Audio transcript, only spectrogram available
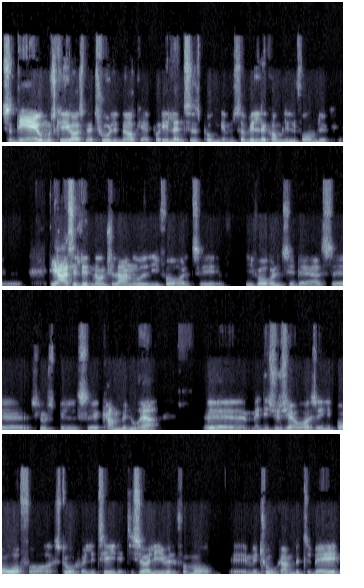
så det er jo måske også naturligt nok, at på et eller andet tidspunkt, jamen, så vil der komme en lille formdyk. Øh, det har set lidt nonchalant ud i forhold til, i forhold til deres øh, slutspilskampe nu her. Øh, men det synes jeg jo også egentlig borger for stor kvalitet, at de så alligevel formår øh, med to kampe tilbage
